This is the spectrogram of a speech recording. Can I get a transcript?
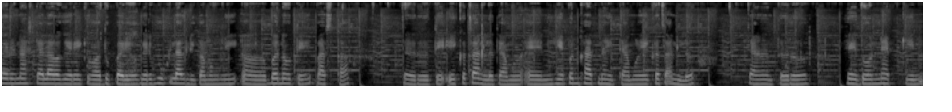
तर नाश्त्याला वगैरे किंवा दुपारी वगैरे भूक लागली का मग मी बनवते पास्ता. तर ते एकच आणलं त्यामुळं आणि हे पण खात नाही त्यामुळे एकच आणलं. त्यानंतर हे दोन नॅपकिन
